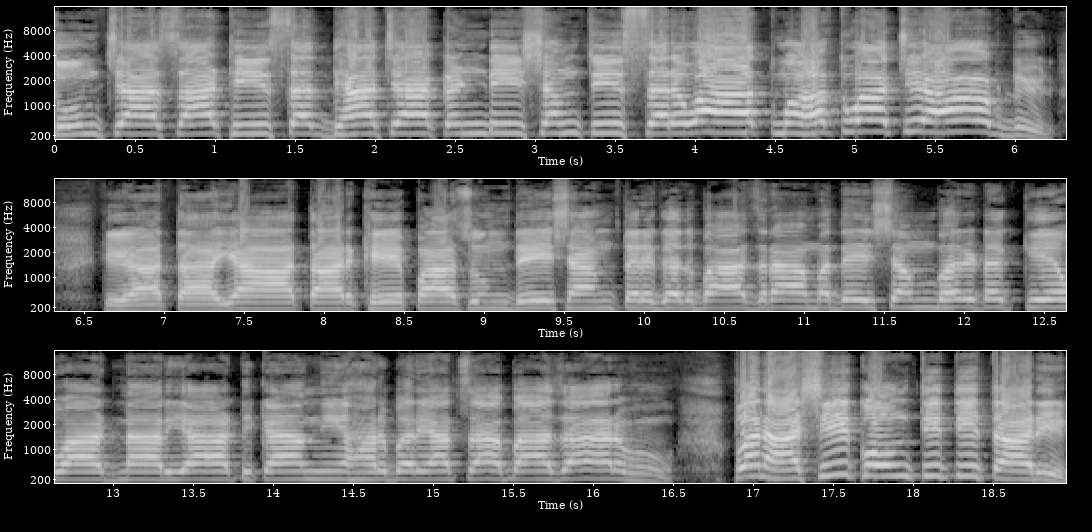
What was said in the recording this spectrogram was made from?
तुमच्यासाठी सध्याच्या कंडिशनची सर्वात महत्वाची अपडेट की आता या तारखेपासून देशांतर्गत बाजारामध्ये शंभर टक्के वाढणार या ठिकाणी हरभऱ्याचा बाजार भाव पण अशी कोणती ती तारीख?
